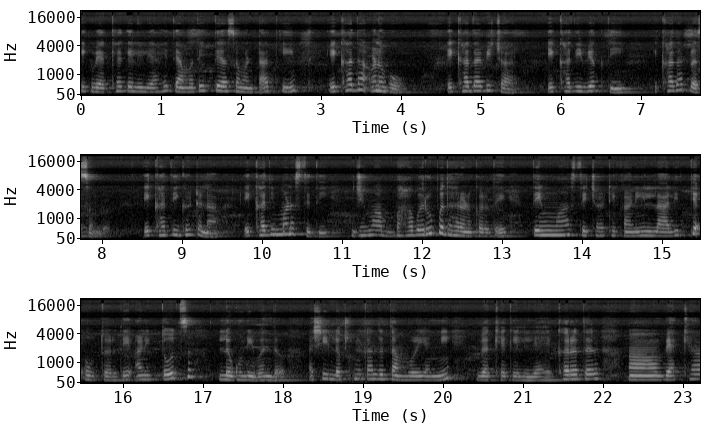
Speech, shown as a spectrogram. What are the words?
एक व्याख्या केलेली आहे. त्यामध्ये ते असं म्हणतात की एखादा अनुभव एखादा विचार एखादी व्यक्ती एखादा प्रसंग एखादी घटना एखादी मनस्थिती जेव्हा भावरूप धारण करते तेव्हाच तिच्या ठिकाणी लालित्य अवतरते आणि तोच लघुनिबंध अशी लक्ष्मीकांत तांबोळी यांनी व्याख्या केलेली आहे. खरं तर व्याख्या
